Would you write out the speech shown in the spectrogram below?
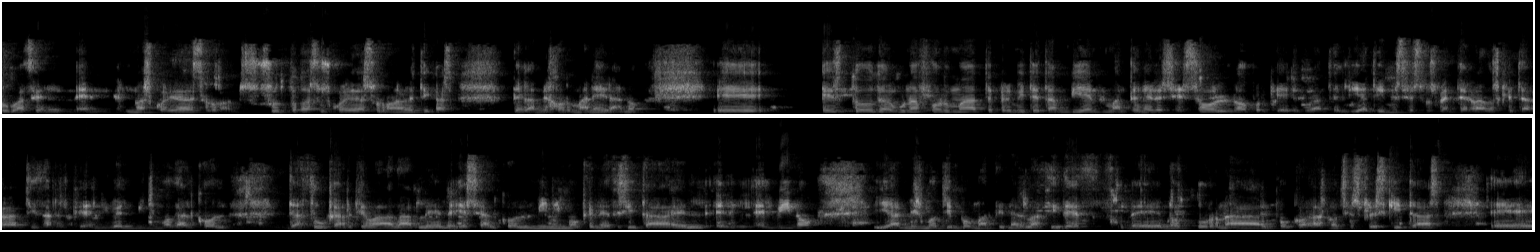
uvas en, en, unas cualidades, todas sus cualidades organolécticas de la mejor manera, ¿no? Esto de alguna forma te permite también mantener ese sol, ¿no? Porque durante el día tienes esos 20 grados que te garantizan el, nivel mínimo de alcohol, de azúcar que va a darle ese alcohol mínimo que necesita el, vino y al mismo tiempo mantener la acidez nocturna, un poco las noches fresquitas eh,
